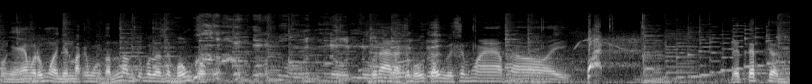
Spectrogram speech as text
Con nhẹ mà đúng rồi nhìn mặt em còn tỉnh lắm chúng mới lên thêm bốn cục. Bữa nay là cái buổi cởi người xem hoa thôi. Để test trình.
